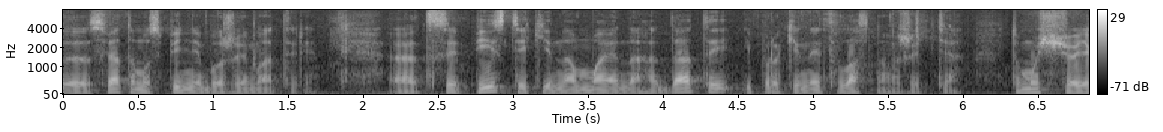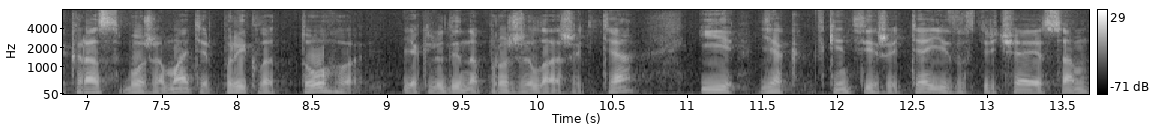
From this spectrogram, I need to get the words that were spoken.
е, святом Успіння Божої Матері. Е, Це піст, який нам має нагадати і про кінець власного життя. Тому що якраз Божа матір приклад того, як людина прожила життя, і як в кінці життя її зустрічає сам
